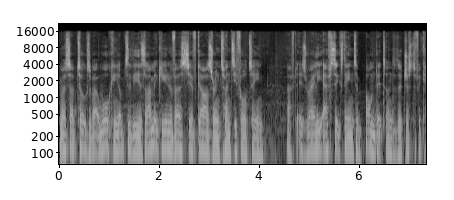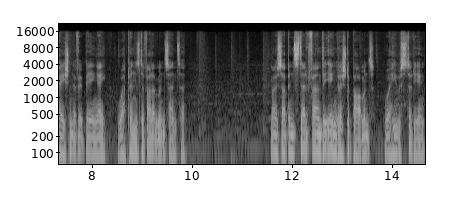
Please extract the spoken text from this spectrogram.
Mosab talks about walking up to the Islamic University of Gaza in 2014 after Israeli F 16s had bombed it under the justification of it being a weapons development centre. Mosab instead found the English department, where he was studying,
